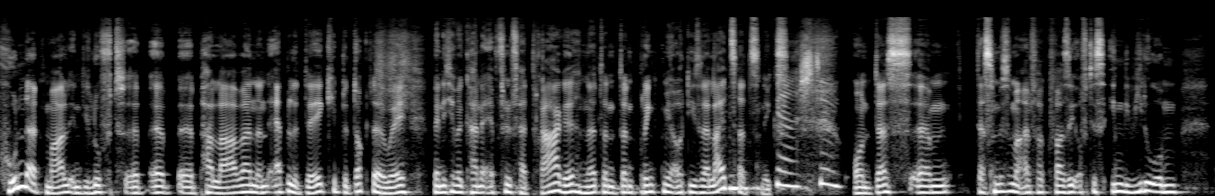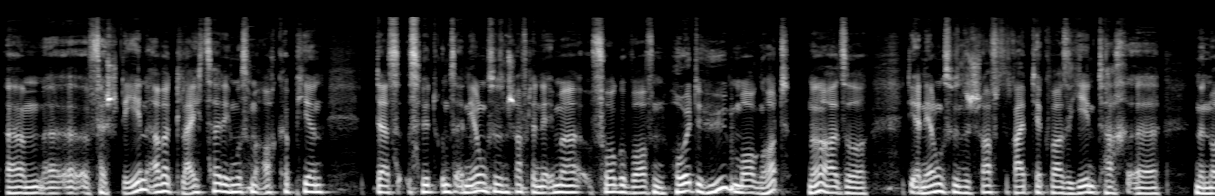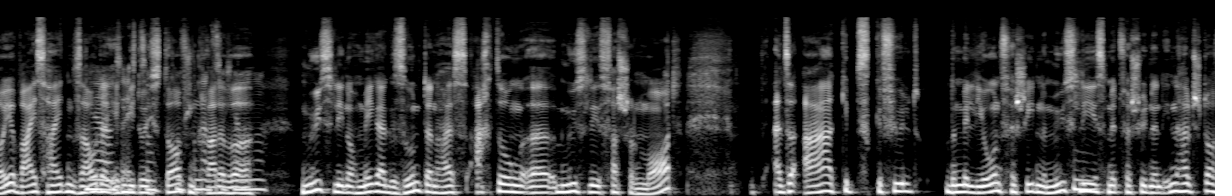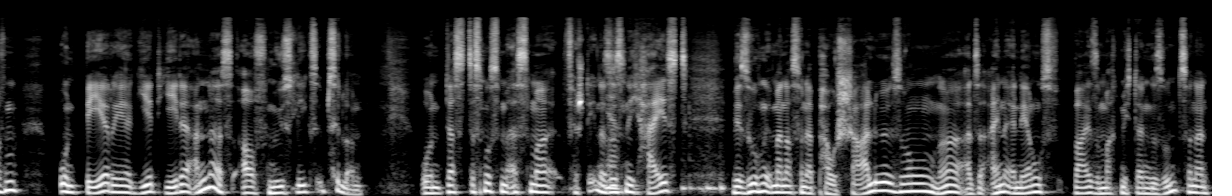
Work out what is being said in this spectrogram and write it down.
hundertmal in die Luft äh, äh, äh, palavern, an apple a day, keep the doctor away. Wenn ich aber keine Äpfel vertrage, ne, dann, dann bringt mir auch dieser Leitsatz nichts. Ja, stimmt. Und das, ähm, das müssen wir einfach quasi auf das Individuum ähm, äh, verstehen, aber gleichzeitig muss man auch kapieren, dass es wird uns Ernährungswissenschaftlern ja immer vorgeworfen, heute Hü, morgen Hot. Ne? Also die Ernährungswissenschaft treibt ja quasi jeden Tag äh, eine neue Weisheitensau ja, irgendwie durchs so. Dorf. Und gerade war ne? Müsli noch mega gesund, dann heißt Achtung, äh, Müsli ist fast schon Mord. Also A, gibt's gefühlt eine Million verschiedene Müslis mhm. mit verschiedenen Inhaltsstoffen und B reagiert jeder anders auf Müsli XY. Und das, das muss man erstmal verstehen, dass ja. es nicht heißt, wir suchen immer nach so einer Pauschallösung, ne? also eine Ernährungsweise macht mich dann gesund, sondern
